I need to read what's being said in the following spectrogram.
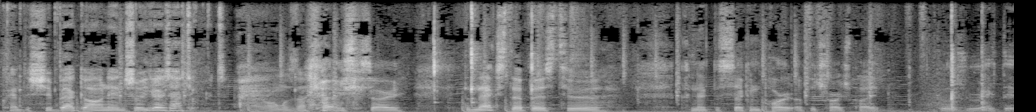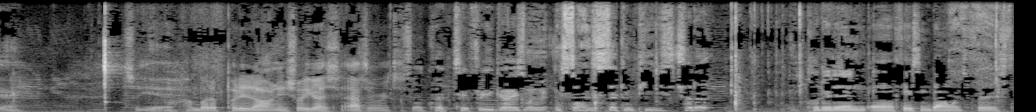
clamp the shit back on and show you guys afterwards. I'm almost done guys, sorry. The next step is to connect the second part of the charge pipe. It goes right there. So yeah, I'm about to put it on and show you guys afterwards. So a quick tip for you guys, when you're installing the second piece, try to put it in uh, facing downwards first.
